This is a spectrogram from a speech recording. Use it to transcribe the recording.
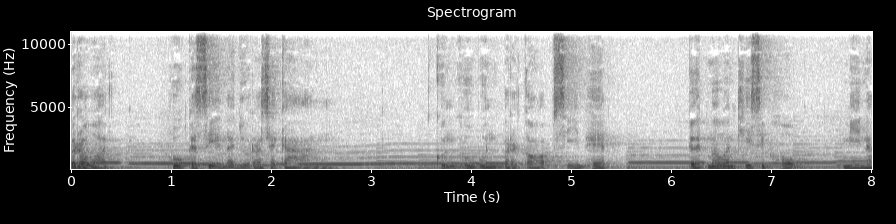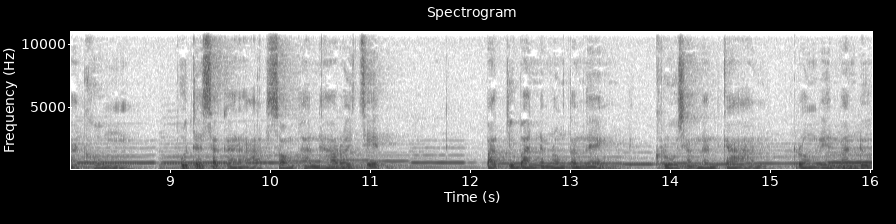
ประวัติผู้เกษียณอายุราชการ คุณครูบุญประกอบสีเพชร เกิดเมื่อวันที่ 16 มีนาคม พุทธศักราช 2507 ปัจจุบันดำรงตำแหน่งครูชำนาญการ โรงเรียนบ้านดู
